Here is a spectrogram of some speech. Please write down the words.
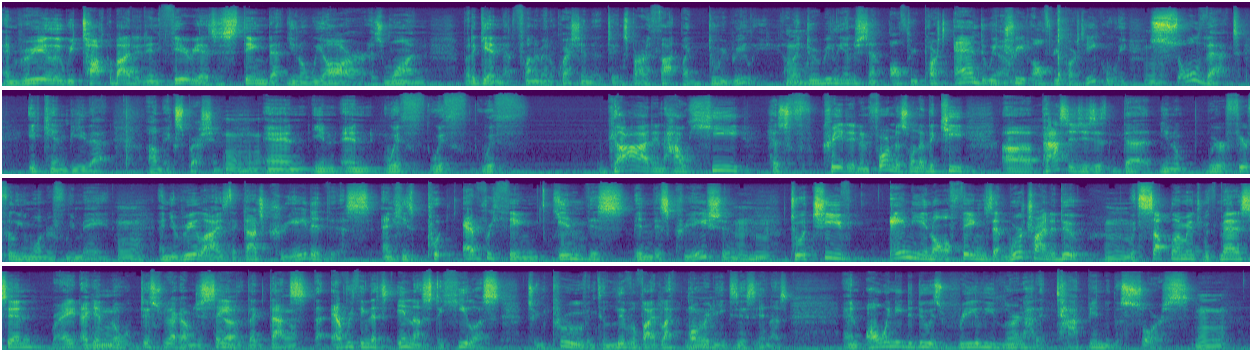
And really, we talk about it in theory as this thing that you know we are as one. But again, that fundamental question to, inspire thought: like, do we really? Like, do we really understand all three parts, and do we treat all three parts equally, so that it can be that um, expression? And in and with with with God and how He has created and formed us. One of the key uh, passages is that you know we were fearfully and wonderfully made, hmm. and you realize that God's created this, and He's put everything in this in this creation mm-hmm. to achieve any and all things that we're trying to do hmm. with supplements, with medicine, right? Again, hmm. no disrespect. I'm just saying Yeah. that like that's that everything that's in us to heal us, to improve, and to live a vital life already exists in us. And all we need to do is really learn how to tap into the source,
